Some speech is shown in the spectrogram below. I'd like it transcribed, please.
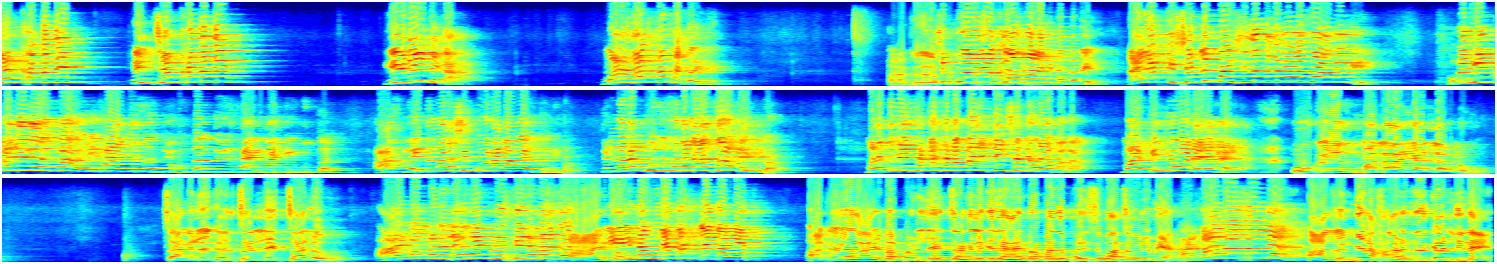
भीती वाढायला लागली आता. ओगत मला यायला लावू नको. चांगलं घर चाललंय चालव. आई अग आई बापाने लय चांगले केले. आई बापाचे पैसे वाचवले मी. अजून मी हळदच काढली नाही.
